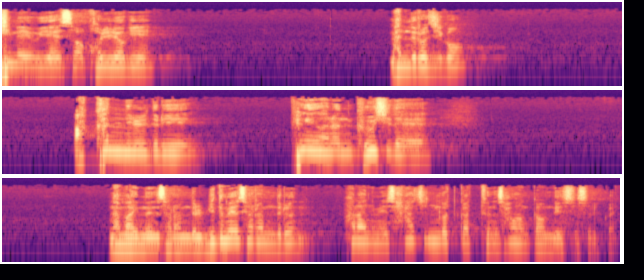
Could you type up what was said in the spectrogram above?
힘에 의해서 권력이 만들어지고 악한 일들이 횡행하는 그 시대에 남아있는 사람들, 믿음의 사람들은 하나님이 사라진 것 같은 상황 가운데 있었을 거예요.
